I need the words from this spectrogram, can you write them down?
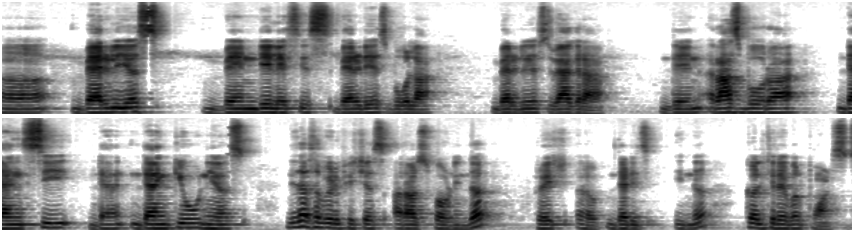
uh, Bendelaces, Barilius bola, Barilius vagra, then Rasbora, Dancy, Dan, daniconius. These are some fishes are also found in the fresh, uh, that is in the culturable ponds.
